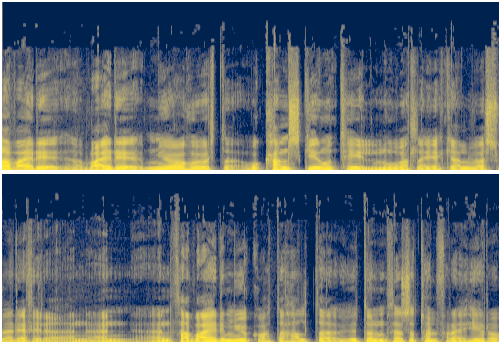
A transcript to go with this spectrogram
það væri, væri mjög áhugavert að- og kannski er nú til, nú ætla ég ekki alveg að sverja fyrir það en, en, en það væri mjög gott að halda utanum þessa tölfræði hér á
